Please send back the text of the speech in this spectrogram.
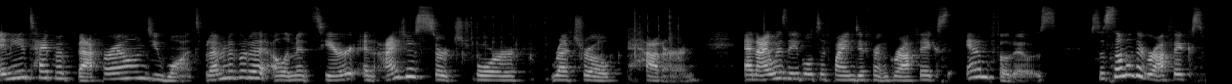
any type of background you want, but I'm going to go to elements here and I just searched for retro pattern and I was able to find different graphics and photos. So some of the graphics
